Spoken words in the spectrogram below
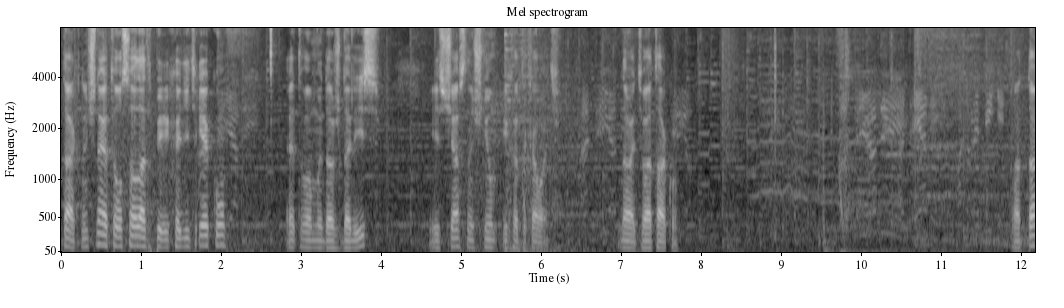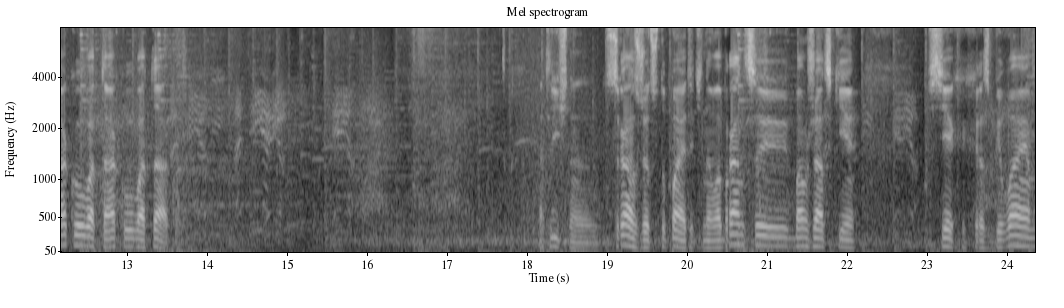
Так, начинают его солдаты переходить реку. Этого мы дождались. И сейчас начнем их атаковать. Давайте в атаку. В атаку, в атаку, в атаку. Отлично. Сразу же отступают эти новобранцы бомжатские. Всех их разбиваем.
